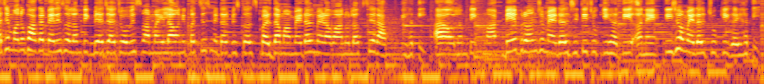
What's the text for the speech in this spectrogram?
આજે મનુ ભાકર પેરિસ ઓલિમ્પિક બે હજાર ચોવીસમાં મહિલાઓની પચીસ મીટર પિસ્તોલ સ્પર્ધામાં મેડલ મેળવવાનું લક્ષ્ય રાખતી હતી. આ ઓલિમ્પિકમાં બે બ્રોન્ઝ મેડલ જીતી ચૂકી હતી અને ત્રીજો મેડલ ચૂકી ગઈ હતી.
